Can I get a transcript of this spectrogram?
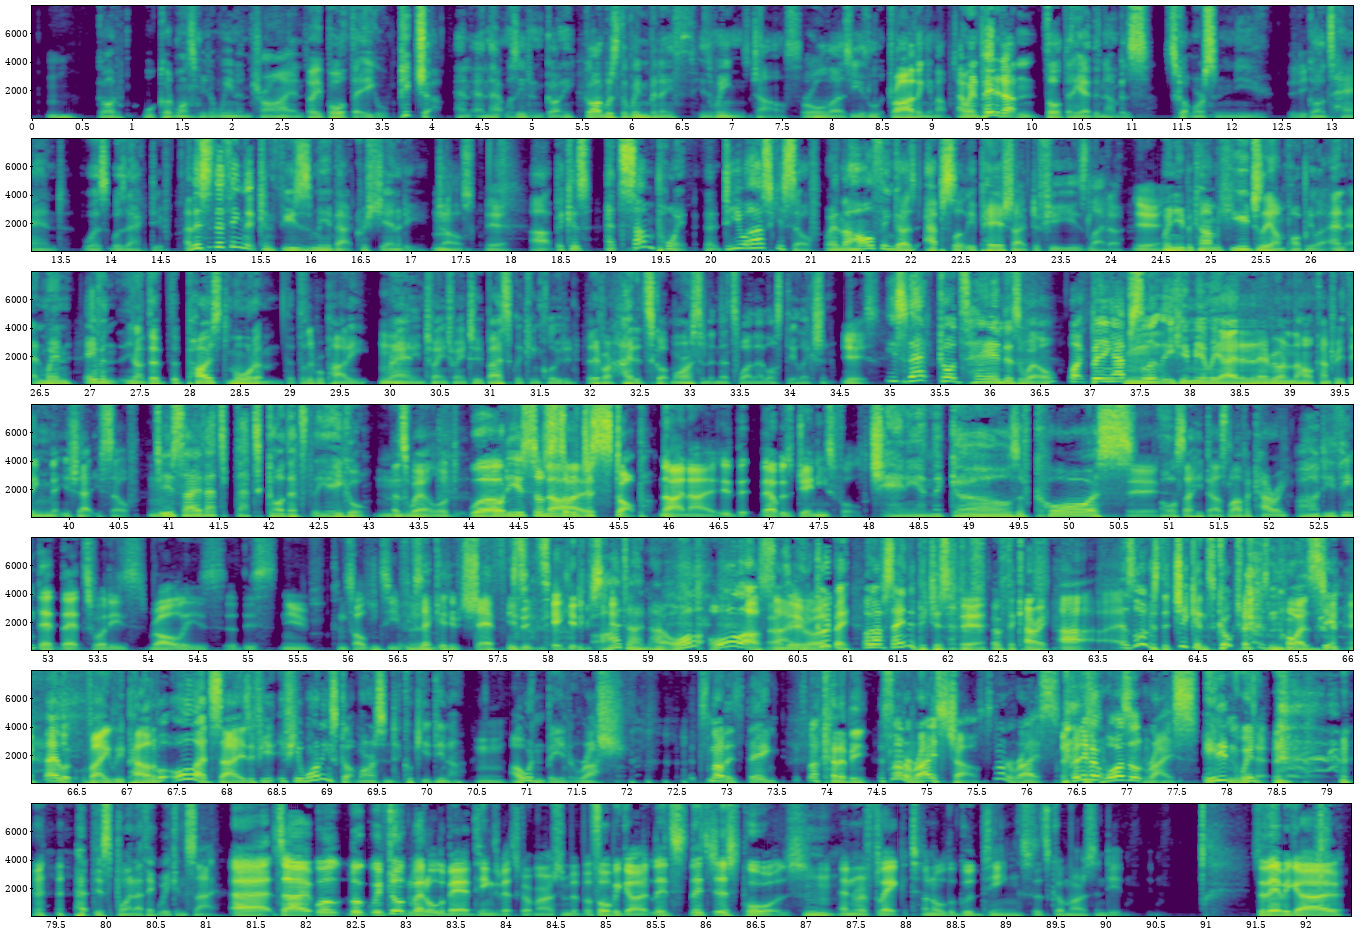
God, God wants me to win and try." And so he bought the eagle picture, and, and that was it. And God, he, God was the wind beneath his wings, Charles, for all those years, driving him up. And when Peter Dutton thought that he had the numbers, Scott Morrison knew? God's hand was was active. And this is the thing that confuses me about Christianity, Charles. yeah. Uh, because at some point, uh, do you ask yourself when the whole thing goes absolutely pear shaped a few years later? Yeah. When you become hugely unpopular, and, and when even you know the the post mortem that the Liberal Party Hmm. ran in 2022 basically concluded that everyone hated Scott Morrison, and that's why they lost the election. Yes. Is that God's hand as well? Like being absolutely Hmm. humiliated and everyone in the whole country thinking that you shat yourself. Do you say that's that's God, that's the eagle as well, or Hmm. Well, or do you sort of, sort of just stop? No, no, it, that was Jenny's fault. Jenny and the girls, of course. Yes. Also, he does love a curry. Oh, do you think that that's what his role is at this new consultancy firm? Executive chef. He's executive chef. I don't know. All all I'll say, it could be. Look, I've seen the pictures of, Yeah. of the curry. Uh, as long as the chicken's cooked, which isn't always they look vaguely palatable. All I'd say is, if you if you're wanting Scott Morrison to cook your dinner, Mm. I wouldn't be in a rush. It's not his thing. It's not going to be. It's not a race, Charles. It's not a race. But if it was a race, he didn't win it. At this point, I think we can say. Uh, so, well, look, we've talked about all the bad things about Scott Morrison, but before we go, let's let's just pause and reflect on all the good things that Scott Morrison did. So there we go.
